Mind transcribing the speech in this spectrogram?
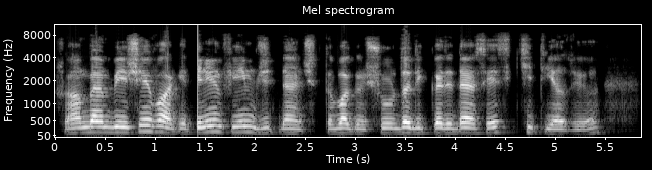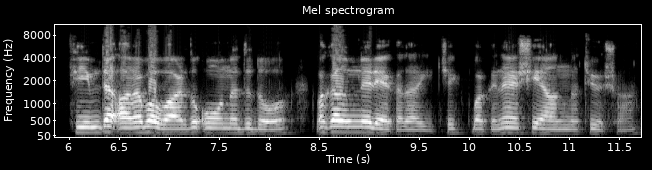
Şu an ben bir şey fark ettim. Benim film cidden çıktı. Bakın şurada dikkat ederseniz kit yazıyor. Filmde araba vardı. Onun adı da o. Bakalım nereye kadar gidecek. Bakın her şeyi anlatıyor şu an.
